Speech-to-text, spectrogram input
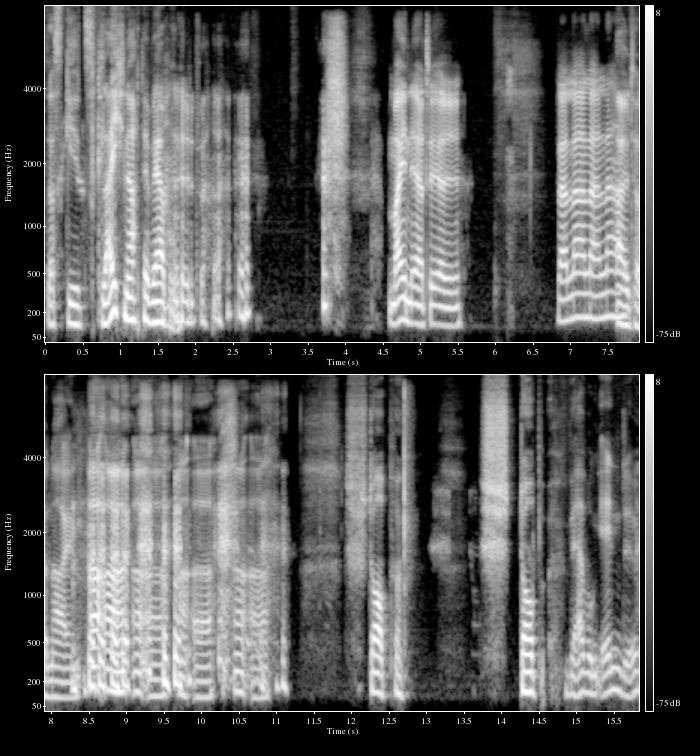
das geht's gleich nach der Werbung. Alter. mein RTL. La la la la. Alter, nein. Ah, ah, ah, ah, ah, ah, ah. Stopp. Stopp. Werbung Ende.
